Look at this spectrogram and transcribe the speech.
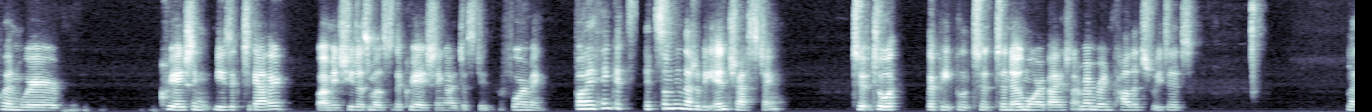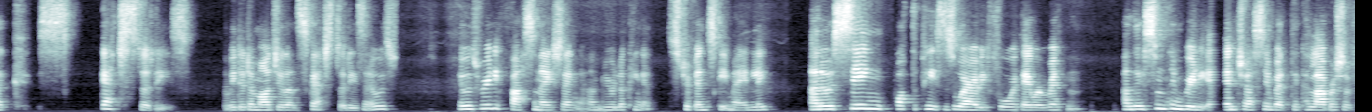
when we're creating music together. I mean, she does most of the creating, I just do the performing. But I think it's it's something that'll be interesting to, to other people to, to know more about. I remember in college we did like sketch studies. We did a module on sketch studies, and it was it was really fascinating. And we were looking at Stravinsky mainly, and I was seeing what the pieces were before they were written. And there's something really interesting about the collaborative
